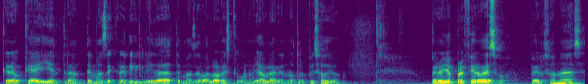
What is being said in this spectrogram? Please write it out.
Creo que ahí entran temas de credibilidad, temas de valores, que bueno, ya hablaré en otro episodio. Pero yo prefiero eso, personas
